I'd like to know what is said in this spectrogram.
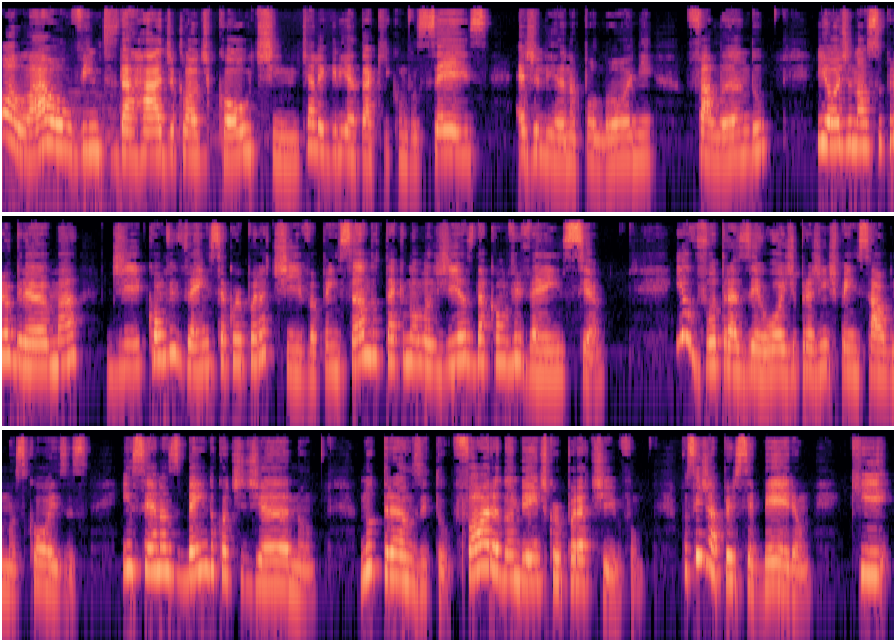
Olá, ouvintes da Rádio Cloud Coaching. Que alegria estar aqui com vocês. É Juliana Poloni falando. E hoje nosso programa de convivência corporativa, pensando tecnologias da convivência. E eu vou trazer hoje para a gente pensar algumas coisas em cenas bem do cotidiano, no trânsito, fora do ambiente corporativo. Vocês já perceberam que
